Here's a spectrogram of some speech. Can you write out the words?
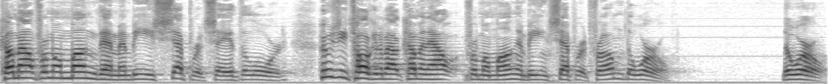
come out from among them and be ye separate, saith the Lord. Who's he talking about coming out from among and being separate from? The world. The world.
